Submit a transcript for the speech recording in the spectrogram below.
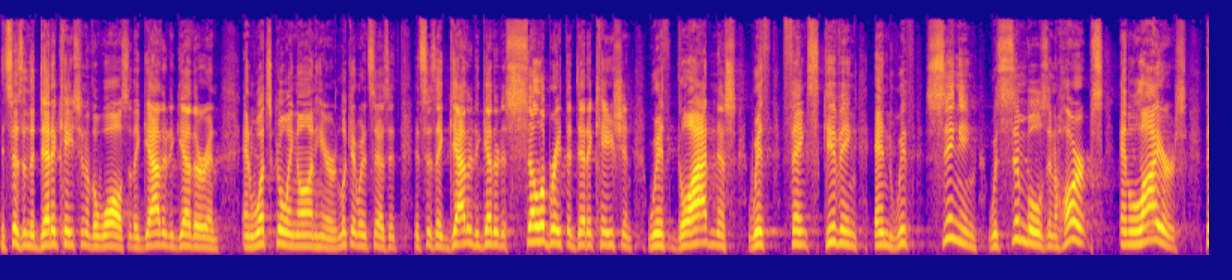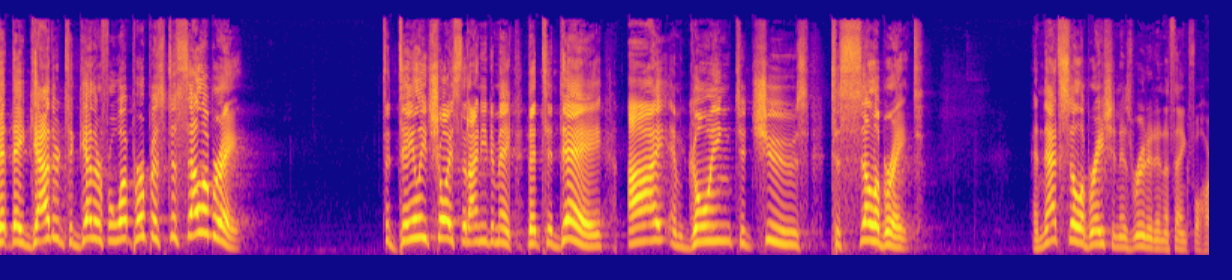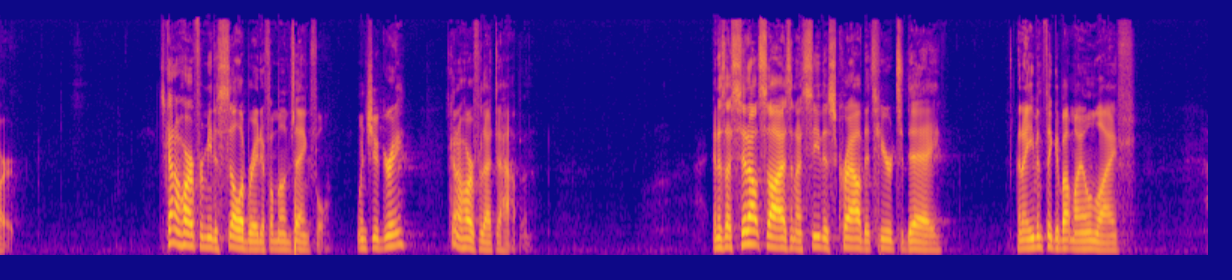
It says in the dedication of the wall, so they gather together, and, and what's going on here? Look at what it says. It, it says they gather together to celebrate the dedication with gladness, with thanksgiving, and with singing, with cymbals and harps and lyres. That they gathered together for what purpose? To celebrate. It's a daily choice that I need to make that today I am going to choose to celebrate. And that celebration is rooted in a thankful heart. It's kind of hard for me to celebrate if I'm unthankful. Wouldn't you agree? It's kind of hard for that to happen. And as I sit outside and I see this crowd that's here today, and I even think about my own life,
